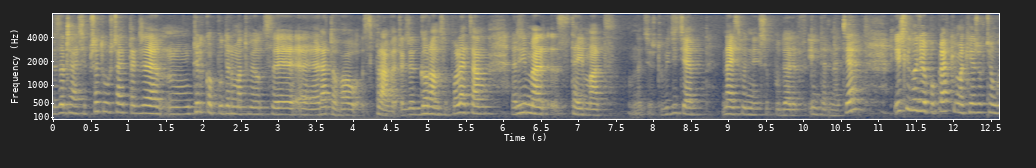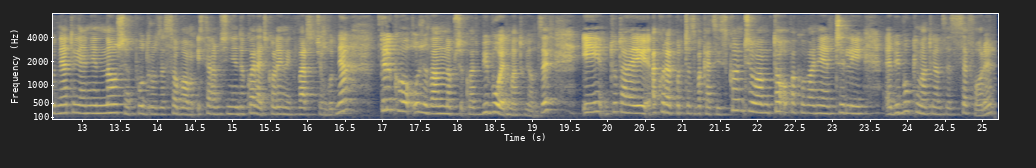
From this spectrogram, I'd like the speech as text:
zaczęła się przetłuszczać, także mm, tylko puder matujący e, ratował sprawę. Także gorąco polecam. Rimmel Stay Matte Mam nadzieję, że tu widzicie najsłynniejszy puder w internecie. Jeśli chodzi o poprawki makijażu w ciągu dnia, to ja nie noszę pudru ze sobą i staram się nie dokładać kolejnych warstw w ciągu dnia, tylko używam na przykład bibułek matujących i tutaj akurat podczas wakacji skończyłam to opakowanie, czyli e, bibułki matujące z Sephory.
